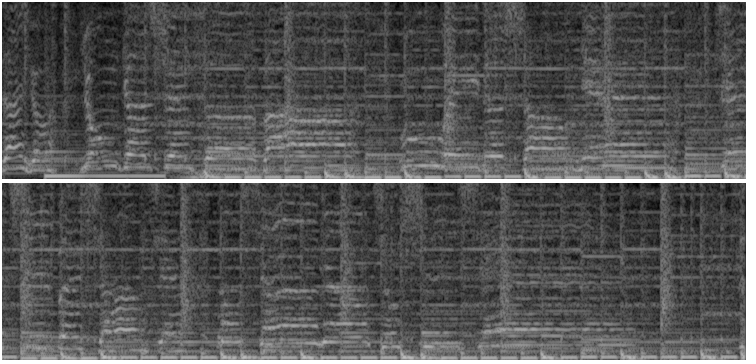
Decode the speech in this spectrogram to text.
担忧，勇敢选择吧，无畏的少年。坚持奔向前梦想秒就实现，自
